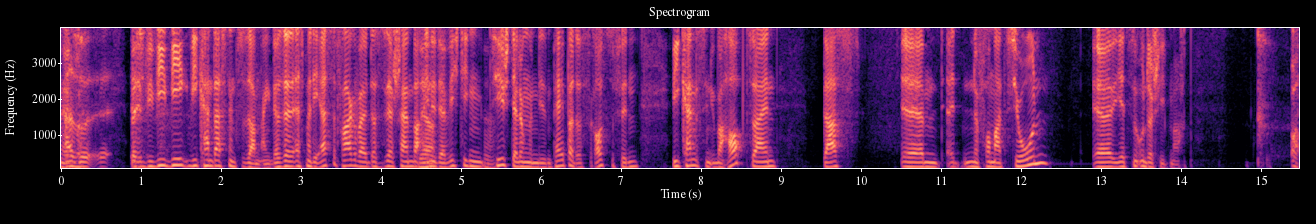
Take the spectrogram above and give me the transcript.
Ja, Also, äh, es- wie, wie, wie, wie kann das denn zusammenhängen? Das ist ja erstmal die erste Frage, weil das ist ja scheinbar Ja. eine der wichtigen Zielstellungen in diesem Paper, das rauszufinden. Wie kann es denn überhaupt sein, dass ähm, eine Formation äh, jetzt einen Unterschied macht? Oh,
